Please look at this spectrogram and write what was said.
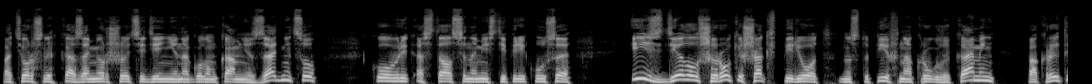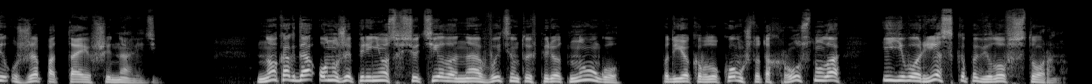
потер слегка замерзшую от сидения на голом камне задницу, коврик остался на месте перекуса, и сделал широкий шаг вперед, наступив на круглый камень, покрытый уже подтаявшей наледью. Но когда он уже перенес все тело на вытянутую вперед ногу, под ее каблуком что-то хрустнуло, и его резко повело в сторону.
